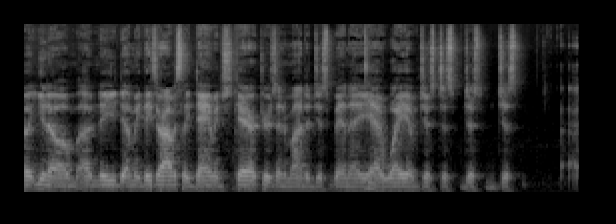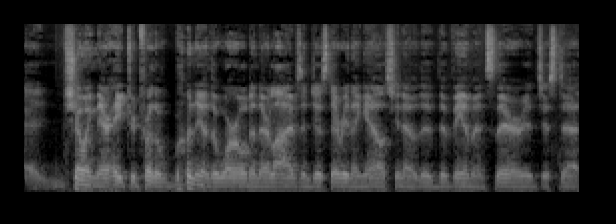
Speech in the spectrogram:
a you know a need. I mean, these are obviously damaged characters, and it might have just been a, a way of just just just just uh, showing their hatred for the you know the world and their lives and just everything else. You know, the the vehemence there. It just uh,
